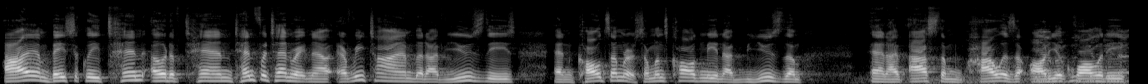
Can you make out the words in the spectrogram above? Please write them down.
I am basically 10 out of 10, 10 for 10 right now. Every time that I've used these and called someone or someone's called me and I've used them and I've asked them how is the audio yeah, quality.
